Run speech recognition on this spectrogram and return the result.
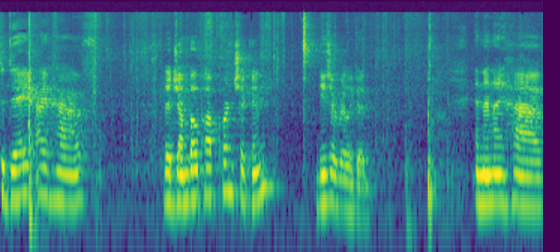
today I have the jumbo popcorn chicken. These are really good. And then I have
